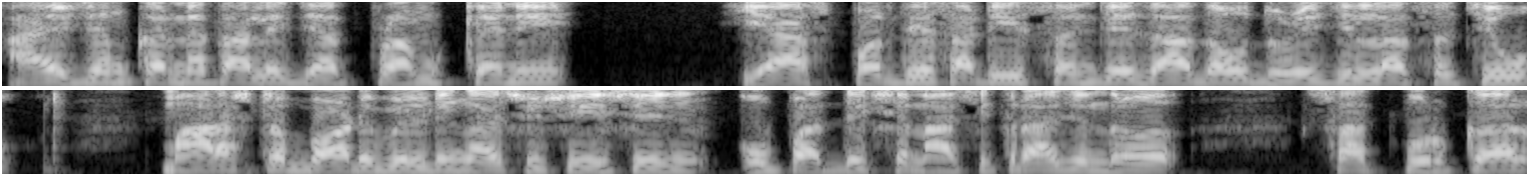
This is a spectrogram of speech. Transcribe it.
आयोजन करण्यात आले. ज्यात प्रामुख्याने या स्पर्धेसाठी संजय जाधव धुळे जिल्हा सचिव महाराष्ट्र बॉडी बिल्डिंग असोसिएशन उपाध्यक्ष नाशिक राजेंद्र सातपूरकर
